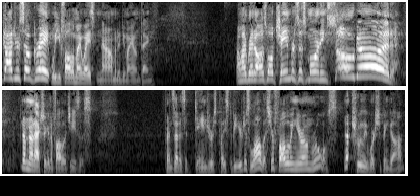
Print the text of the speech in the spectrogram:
God, you're so great. Will you follow my ways? No, I'm going to do my own thing. Oh, I read Oswald Chambers this morning. So good. But I'm not actually going to follow Jesus. Friends, that is a dangerous place to be. You're just lawless. You're following your own rules. You're not truly worshiping God.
